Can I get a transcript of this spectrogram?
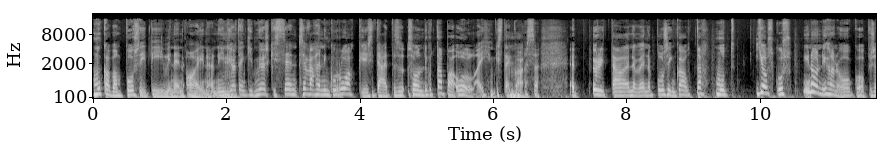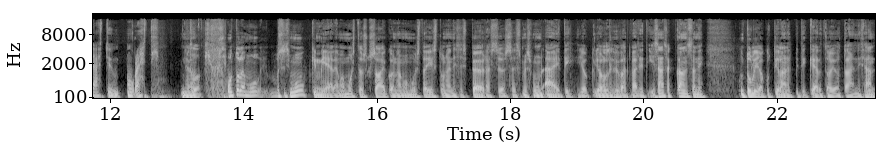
mukavan positiivinen aina, niin mm. jotenkin myöskin sen, se vähän niin kuin ruokkii sitä, että se, se on niin kuin tapa olla ihmisten mm. kanssa. Et yrittää aina mennä posin kautta, mutta joskus niin on ihan ok pysähtyä murehtiin. Mulla tulee mu, siis muukki mieleen. Mä muistan joskus aikoinaan, mä muistan istuneeni siis pöydässä, jossa esimerkiksi mun äiti, jo, jolla oli hyvät välit isänsä kanssa, niin kun tuli joku tilanne, että piti kertoa jotain, niin hän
